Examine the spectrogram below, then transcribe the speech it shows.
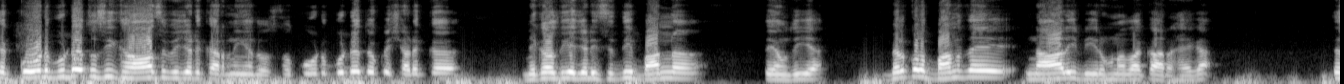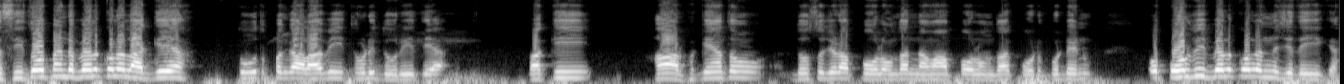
ਤੇ ਕੋਟ ਬੁੱਢੇ ਤੁਸੀਂ ਖਾਸ ਵਿਜ਼ਿਟ ਕਰਨੀ ਆ ਦੋਸਤੋ। ਕੋਟ ਬੁੱਢੇ ਤੋਂ ਕੋਈ ਸੜਕ ਨਿਕਲਦੀ ਹੈ ਜਿਹੜੀ ਸਿੱਧੀ ਬੰਨ ਤੇ ਆਉਂਦੀ ਆ। ਬਿਲਕੁਲ ਬੰਨ ਦੇ ਨਾਲ ਹੀ ਵੀਰ ਹੁਣਾਂ ਦਾ ਘਰ ਹੈਗਾ। ਤੇ ਸੀਤੋ ਪਿੰਡ ਬਿਲਕੁਲ ਲਾਗੇ ਆ। ਤੂਤ ਪੰਗਾਲਾ ਵੀ ਥੋੜੀ ਦੂਰੀ ਤੇ ਆ। ਬਾਕੀ ਹਾਰਫਕਿਆਂ ਤੋਂ ਦੋਸਤੋ ਜਿਹੜਾ ਪੁਲ ਆਉਂਦਾ, ਨਵਾਂ ਪੁਲ ਆਉਂਦਾ ਕੋਟ ਬੁੱਢੇ ਨੂੰ, ਉਹ ਪੁਲ ਵੀ ਬਿਲਕੁਲ ਨਜ਼ਦੀਕ ਆ।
